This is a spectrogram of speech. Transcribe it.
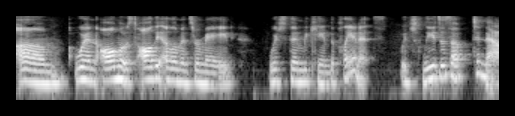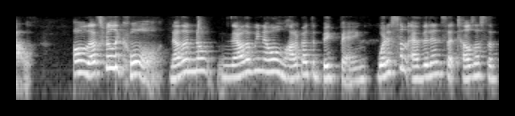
um, when almost all the elements were made, which then became the planets, which leads us up to now. Oh, that's really cool. Now that know now that we know a lot about the Big Bang, what is some evidence that tells us that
